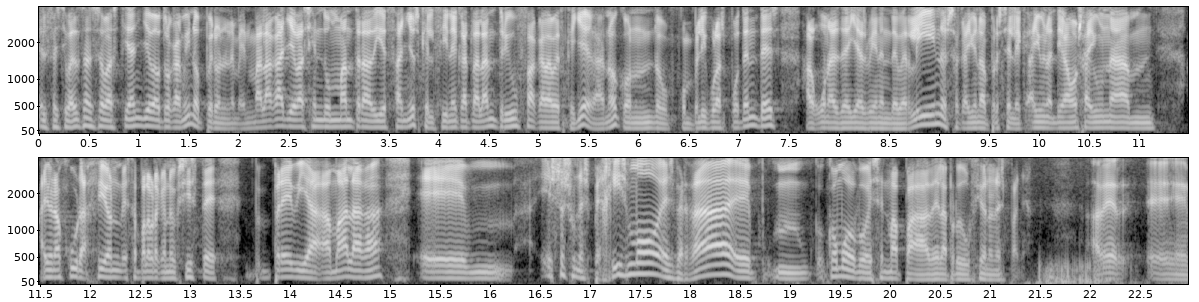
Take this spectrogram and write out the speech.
el Festival de San Sebastián lleva otro camino, pero en, Málaga lleva siendo un mantra 10 años que el cine catalán triunfa cada vez que llega, ¿no? Con, con películas potentes, algunas de ellas vienen de Berlín, o sea que hay una, hay una digamos, hay una, mm, hay una curación, esta palabra que no existe, previa a Málaga. Eh, ¿Esto es un espejismo? ¿Es verdad? Eh, mm, ¿Cómo es el mapa de la producción en España? A ver, eh,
